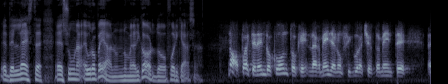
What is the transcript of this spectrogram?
eh, dell'Est eh, su una europea, non, non me la ricordo fuori casa. Poi tenendo conto che l'Armenia non figura certamente eh,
